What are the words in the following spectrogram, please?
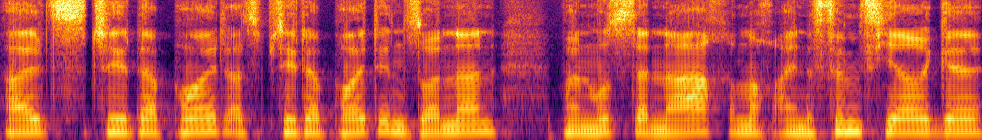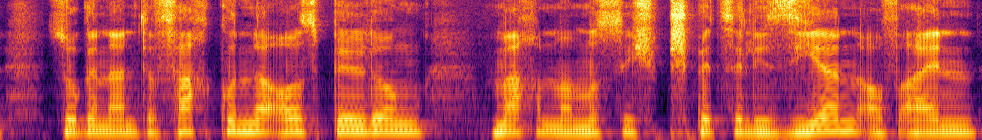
als Therapeut, als Therapeutin, sondern man muss danach noch eine fünfjährige sogenannte Fachkundeausbildung machen. Man muss sich spezialisieren auf einen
